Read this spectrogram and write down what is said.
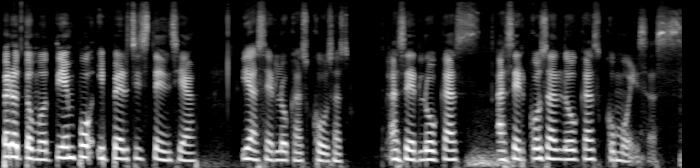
pero tomó tiempo y persistencia y hacer locas cosas, hacer locas, hacer cosas locas como esas.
